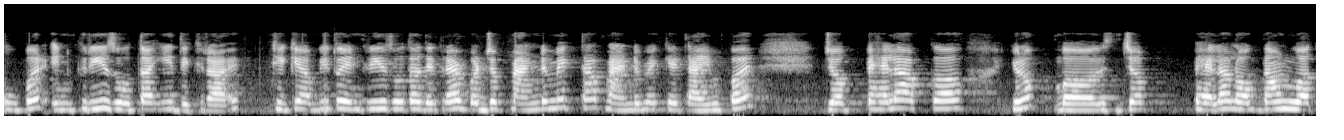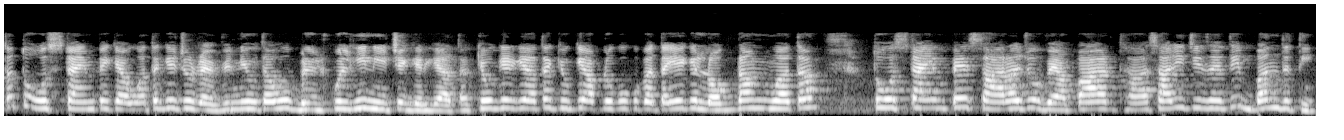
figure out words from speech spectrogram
ऊपर इंक्रीज होता ही दिख रहा है ठीक है? अभी तो इंक्रीज होता दिख रहा है बट जब पैंडमिक था पैंडमिक के टाइम पर जब पहला आपका यू you नो know, जब पहला लॉकडाउन हुआ था तो उस टाइम पे क्या हुआ था कि जो रेवेन्यू था वो बिल्कुल ही नीचे गिर गया था। क्यों गिर गया था? क्योंकि आप लोगों को है कि लॉकडाउन हुआ था तो उस टाइम पे सारा जो व्यापार था, सारी चीज़ें थी, बंद थी।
